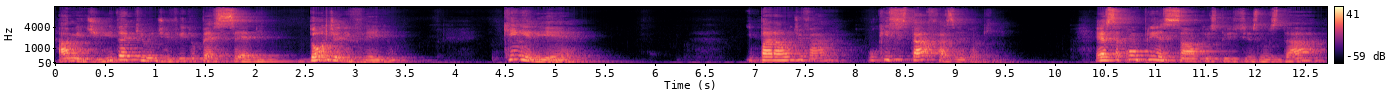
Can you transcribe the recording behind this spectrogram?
à medida que o indivíduo percebe de onde ele veio, quem ele é e para onde vai, o que está fazendo aqui. Essa compreensão que o Espiritismo nos dá,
